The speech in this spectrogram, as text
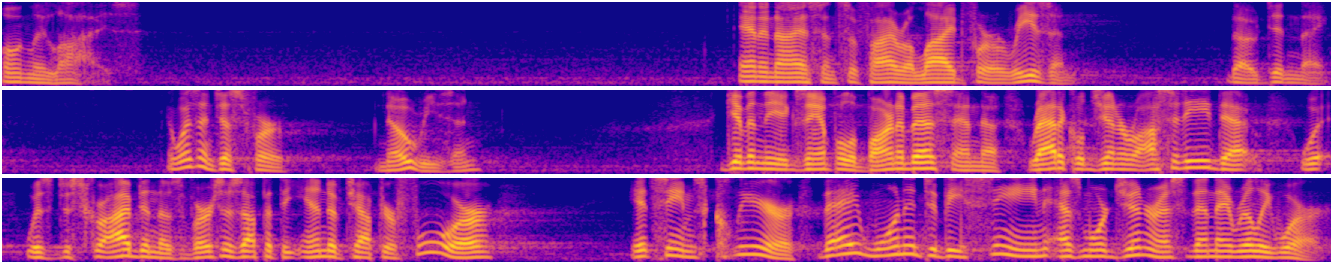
only lies. Ananias and Sapphira lied for a reason, though, didn't they? It wasn't just for no reason. Given the example of Barnabas and the radical generosity that was described in those verses up at the end of chapter 4, it seems clear they wanted to be seen as more generous than they really were.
